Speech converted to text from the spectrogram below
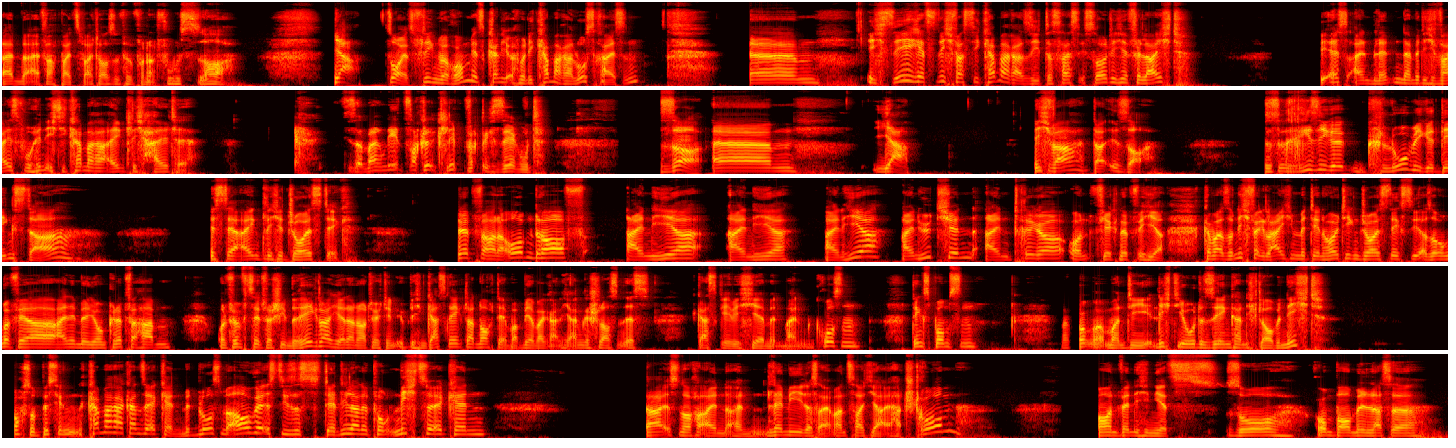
Bleiben wir einfach bei 2500 Fuß. So. Ja, so, jetzt fliegen wir rum. Jetzt kann ich euch mal die Kamera losreißen. Ähm, ich sehe jetzt nicht, was die Kamera sieht. Das heißt, ich sollte hier vielleicht PS einblenden, damit ich weiß, wohin ich die Kamera eigentlich halte. Dieser Magnetsockel klebt wirklich sehr gut. So, ähm, ja, nicht wahr? Da ist er. Das riesige, klobige Dings da ist der eigentliche Joystick. Knöpfe hat er oben drauf. Einen hier, einen hier, einen hier, ein Hütchen, einen Trigger und vier Knöpfe hier. Kann man also nicht vergleichen mit den heutigen Joysticks, die also ungefähr eine Million Knöpfe haben und 15 verschiedene Regler. Hier dann natürlich den üblichen Gasregler noch, der bei mir aber gar nicht angeschlossen ist. Gas gebe ich hier mit meinen großen Dingsbumsen. Mal gucken, ob man die Lichtdiode sehen kann. Ich glaube nicht. Doch, so ein bisschen. Kamera kann sie erkennen. Mit bloßem Auge ist dieses, der lilane Punkt nicht zu erkennen. Da ist noch ein, ein Lemmy, das einem anzeigt, ja, er hat Strom. Und wenn ich ihn jetzt so rumbaumeln lasse,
